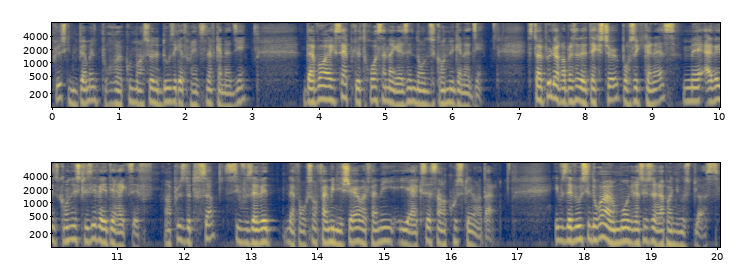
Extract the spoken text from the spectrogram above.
Plus qui nous permet pour un coût mensuel de 12,99 canadiens d'avoir accès à plus de 300 magazines dont du contenu canadien. C'est un peu le remplaçant de Texture pour ceux qui connaissent, mais avec du contenu exclusif et interactif. En plus de tout ça, si vous avez la fonction Family Share, votre famille y a accès sans coût supplémentaire. Et vous avez aussi droit à un mois gratuit sur Apple News Plus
